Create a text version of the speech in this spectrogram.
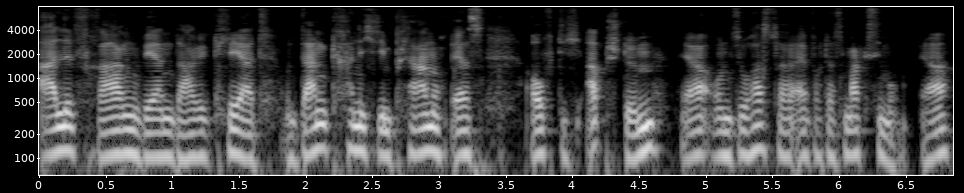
alle Fragen werden da geklärt. Und dann kann ich den Plan noch erst auf dich abstimmen, ja, und so hast du halt einfach das Maximum, ja.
